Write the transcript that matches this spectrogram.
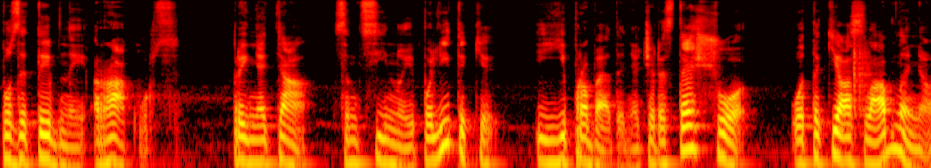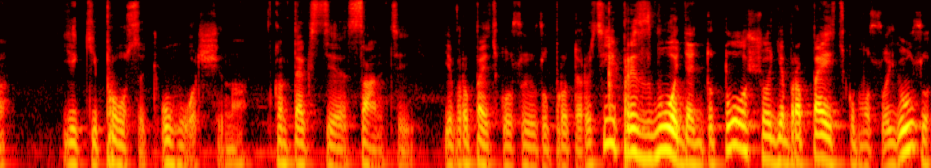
позитивний ракурс прийняття санкційної політики і її проведення через те, що отакі ослаблення, які просить Угорщина в контексті санкцій Європейського Союзу проти Росії, призводять до того, що Європейському Союзу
